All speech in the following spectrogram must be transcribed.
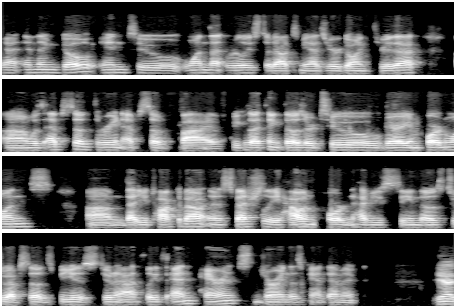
yeah and then go into one that really stood out to me as you were going through that uh, was episode three and episode five because i think those are two very important ones um, that you talked about, and especially how important have you seen those two episodes be to student athletes and parents during this pandemic? Yeah,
